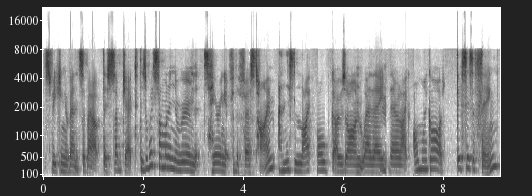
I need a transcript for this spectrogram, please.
speaking events about this subject, there's always someone in the room that's hearing it for the first time, and this light bulb goes on where they mm. they're like, oh my god, this is a thing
